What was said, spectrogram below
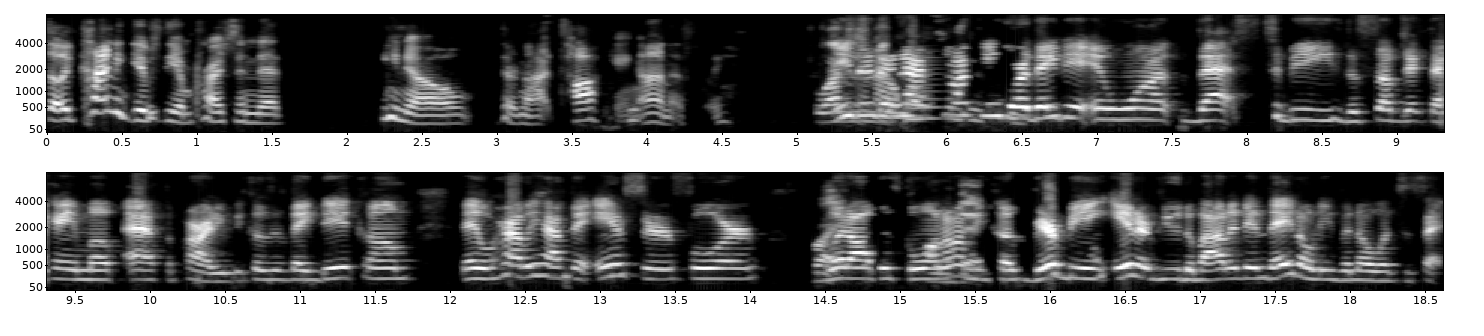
so it kind of gives the impression that, you know, they're not talking, honestly. Well, Either they're not talking or they didn't want that to be the subject that came up at the party. Because if they did come, they would probably have to answer for right, what all this going All on that. because they're being interviewed about it and they don't even know what to say.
